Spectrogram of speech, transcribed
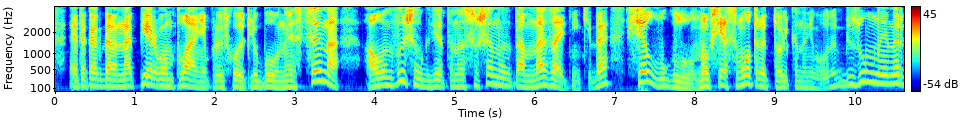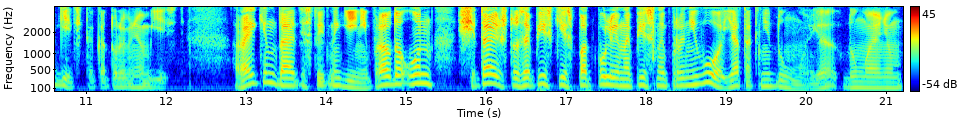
– это когда на первом плане происходит любовная сцена, а он вышел где-то на совершенно там на заднике, да, сел в углу, но все смотрят только на него. Это безумная энергетика, которая в нем есть. Райкин, да, действительно гений. Правда, он считает, что записки из подполья написаны про него. Я так не думаю. Я думаю о нем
